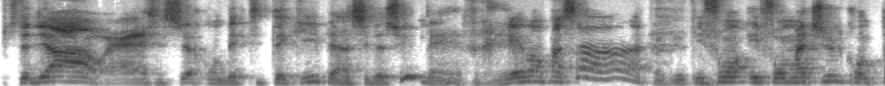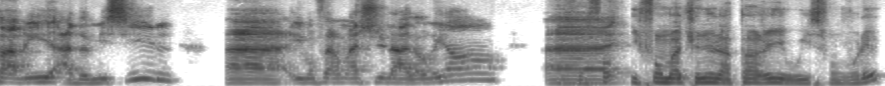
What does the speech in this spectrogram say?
Puis tu te dis, ah ouais, c'est sûr contre des petites équipes et ainsi de suite, mais vraiment pas ça. Hein. ils, font, ils font match nul contre Paris à domicile. Euh, ils vont faire match nul à Lorient. Euh, ils font match nul à Paris où ils se font voler.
